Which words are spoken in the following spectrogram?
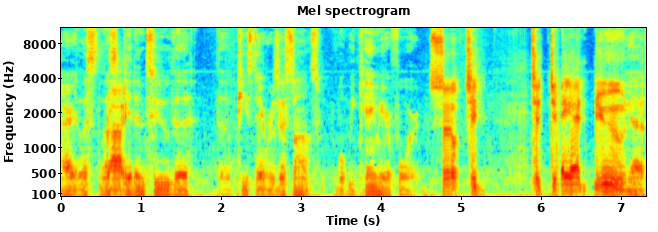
All right, let's let's Right. get into the the piece de resistance. What we came here for. So to, today at noon, Yes.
